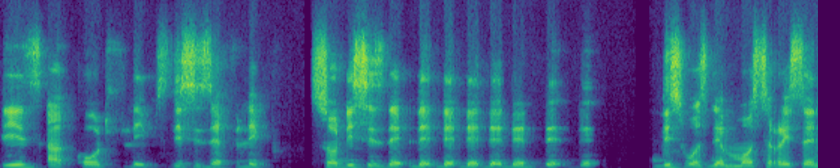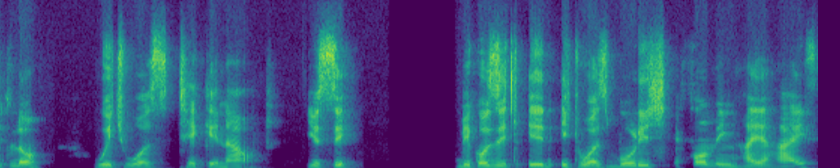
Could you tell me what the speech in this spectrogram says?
These are called flips. This is a flip. So this is the the the the the, the, the, the this was the most recent law which was taken out. You see? Because it, it it was bullish forming higher highs,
